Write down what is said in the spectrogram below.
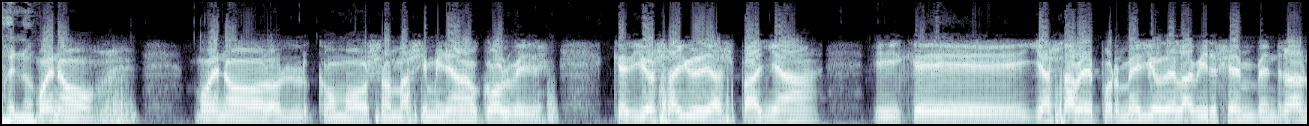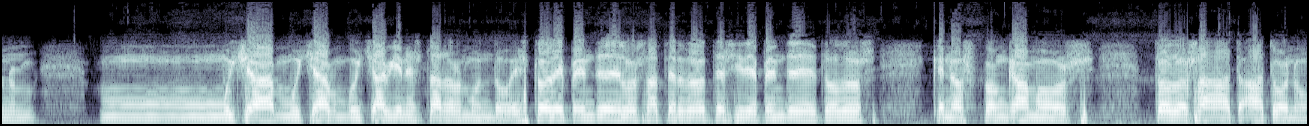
Bueno. Bueno, bueno, como San Maximiliano Colbe, que Dios ayude a España y que ya sabe por medio de la Virgen vendrán mucha mucha mucha bienestar al mundo. Esto depende de los sacerdotes y depende de todos que nos pongamos todos a, a tono.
